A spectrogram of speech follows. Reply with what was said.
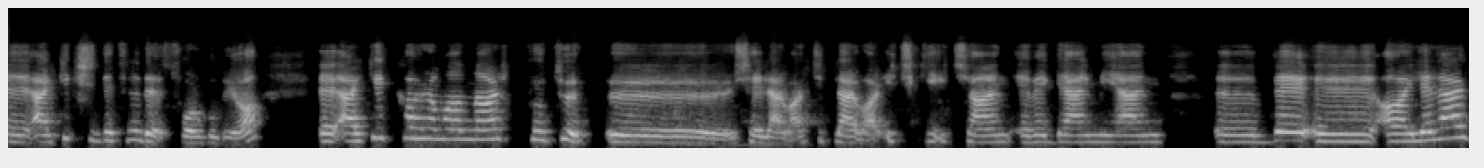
e, erkek şiddetini de sorguluyor. Erkek kahramanlar kötü şeyler var, tipler var. İçki içen, eve gelmeyen, ve aileler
